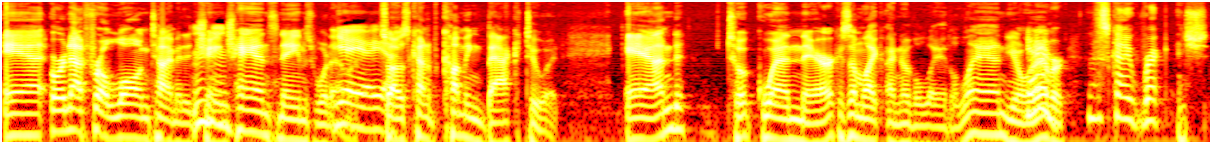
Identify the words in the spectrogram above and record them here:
and or not for a long time. It had changed hands, names, whatever. Mm-hmm. Yeah, yeah, So. I was kind of coming back to it, and took Gwen there because I'm like, I know the lay of the land, you know, Yeah. whatever. And this guy, rec- and she,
